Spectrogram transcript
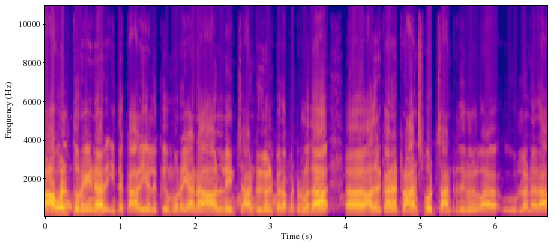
காவல்துறையினர் இந்த காளைகளுக்கு முறையான ஆன்லைன் சான்றுகள் பெறப்பட்டுள்ளதா அஹ், அதற்கான டிரான்ஸ்போர்ட் சான்றிதழ்கள் உள்ளனரா?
